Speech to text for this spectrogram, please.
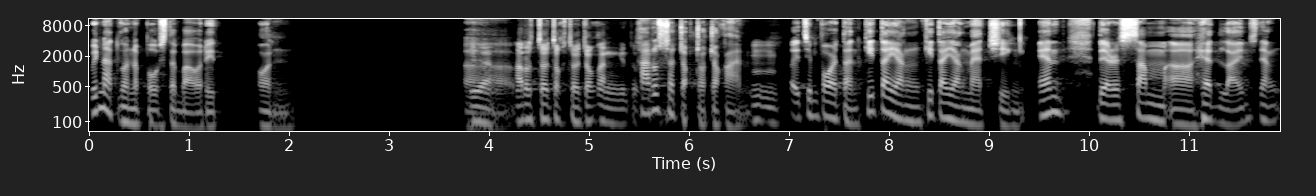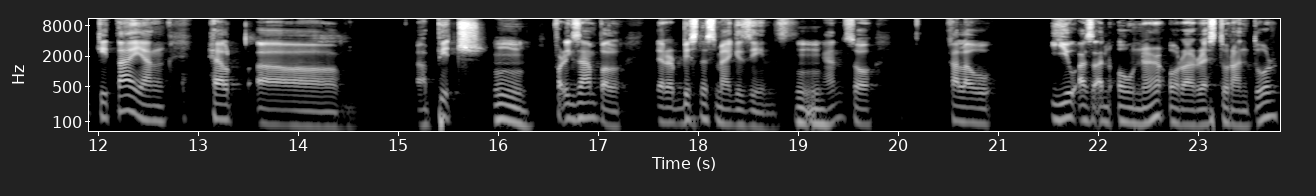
we're not gonna post about it on. uh, harus cocok-cocokan gitu. harus cocok-cocokan. Mm-mm. So it's important kita yang kita yang matching and there are some uh, headlines yang kita yang help um, uh, pitch. Mm. For example, there are business magazines, Mm-mm. kan? So kalau you as an owner or a restaurateur,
